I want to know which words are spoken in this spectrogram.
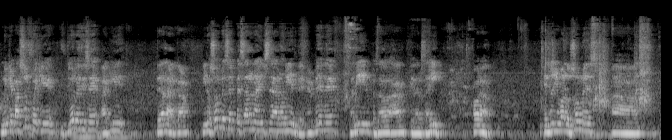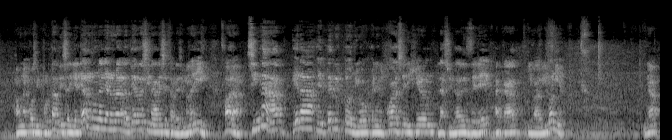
lo que pasó fue que Dios le dice, aquí te da el arca, y los hombres empezaron a irse al oriente. En vez de salir, empezaron a quedarse ahí. Ahora, eso llevó a los hombres a, a una cosa importante. Dice, y hallaron una llanura de la tierra de Sinar y se establecieron allí. Ahora, Sinar era el territorio en el cual se erigieron las ciudades de Erech, Akkad y Babilonia. ¿Ya?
